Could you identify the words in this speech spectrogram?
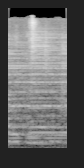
Alicante.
